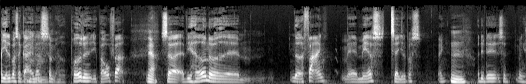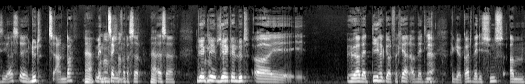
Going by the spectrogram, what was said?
at hjælpe os og guide Mm. os, som havde prøvet det i et par år før. Ja. Så at vi havde noget, øh, noget erfaring med, med os til at hjælpe os. Mm. Og det er det, så man kan sige også, øh, lyt til andre, Ja. men 100%. tænk for dig selv. Ja. Altså, virkelig, 100%. virkelig lyt og øh, høre, hvad de har gjort forkert, og hvad de ja. har gjort godt, hvad de synes om,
